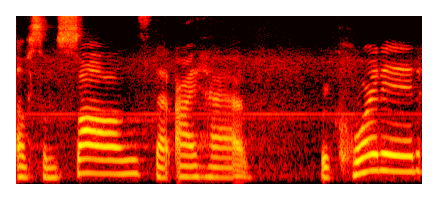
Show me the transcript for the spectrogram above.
of some songs that I have recorded.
